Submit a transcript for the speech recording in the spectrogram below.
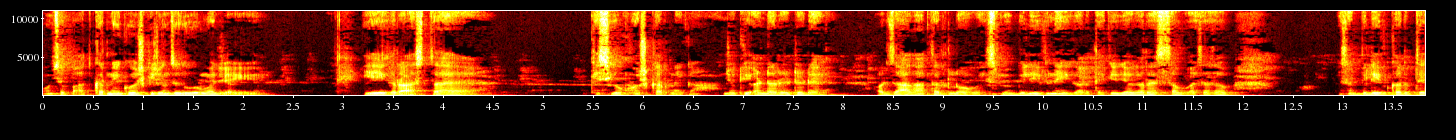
उनसे बात करने की कोशिश कीजिए, उनसे दूर मत जाइए। ये एक रास्ता है किसी को खुश करने का, जो कि अंडर है। और ज़्यादातर लोग इसमें बिलीव नहीं करते क्योंकि अगर सब, ऐसा सब इसमें बिलीव करते,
